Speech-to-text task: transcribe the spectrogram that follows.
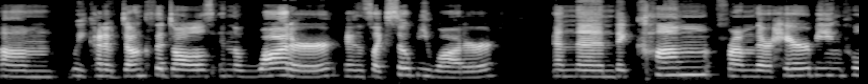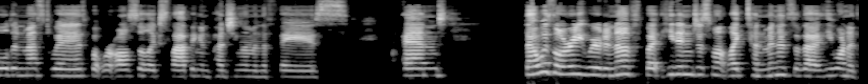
um, we kind of dunk the dolls in the water and it's like soapy water and then they come from their hair being pulled and messed with but we're also like slapping and punching them in the face and that was already weird enough, but he didn't just want like 10 minutes of that. He wanted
